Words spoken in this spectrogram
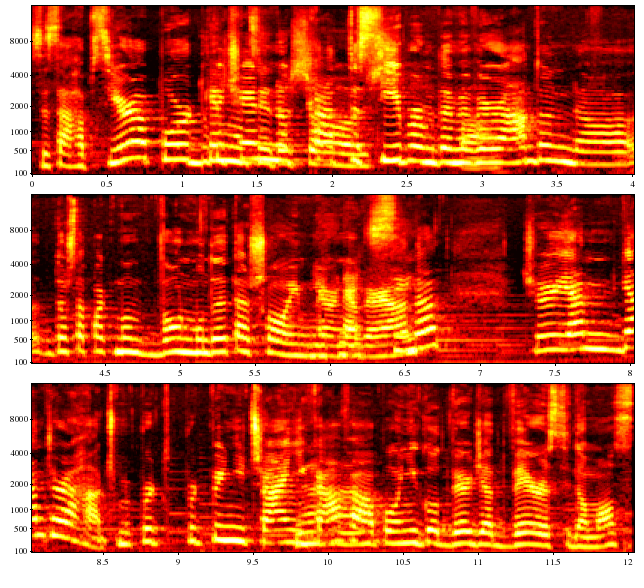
se sa hapësira, por duke qenë në kat të sipërm dhe me po. verandën, ndoshta pak më vonë mund edhe ta shohim njërën nga verandat që janë janë të rehatshme për të për të pirë një çaj, një kafe apo një gotë verë gjatë verës, sidomos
